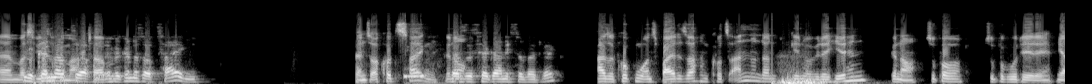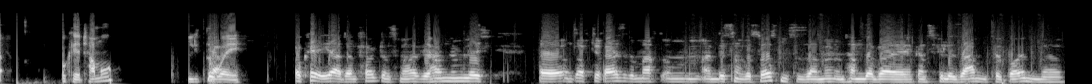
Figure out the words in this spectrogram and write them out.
ähm, was wir, können so das gemacht auch, haben. Wir können das auch zeigen. Können es auch kurz zeigen, genau. Das ist ja gar nicht so weit weg. Also gucken wir uns beide Sachen kurz an und dann gehen wir wieder hier hin. Genau, super, super gute Idee. Ja. Okay, Tammo, lead the Ja. way. Okay, ja, dann folgt uns mal. Wir haben nämlich äh, uns auf die Reise gemacht, um ein bisschen Ressourcen zu sammeln und haben dabei ganz viele Samen für Bäume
